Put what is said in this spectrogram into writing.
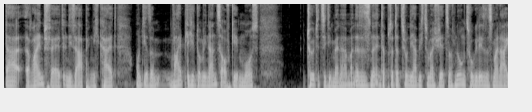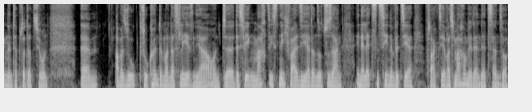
da reinfällt in diese Abhängigkeit und ihre weibliche Dominanz aufgeben muss, tötet sie die Männer immer. Das ist eine Interpretation, die habe ich zum Beispiel jetzt noch nirgendwo gelesen, das ist meine eigene Interpretation. Ähm, aber so, so könnte man das lesen, ja. Und äh, deswegen macht sie es nicht, weil sie ja dann sozusagen in der letzten Szene wird sie fragt sie ja, was machen wir denn jetzt dann so?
